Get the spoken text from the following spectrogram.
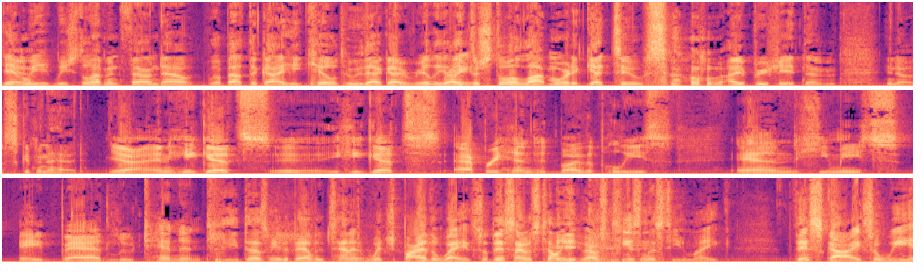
Yeah, we, we still haven't found out about the guy he killed, who that guy really Right. like. There's still a lot more to get to, so I appreciate them, you know, skipping ahead. Yeah, and he gets uh, he gets apprehended by the police, and he meets a bad lieutenant. He does meet a bad lieutenant, which, by the way, so this I was telling you, I was teasing this to you, Mike. This guy, so we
